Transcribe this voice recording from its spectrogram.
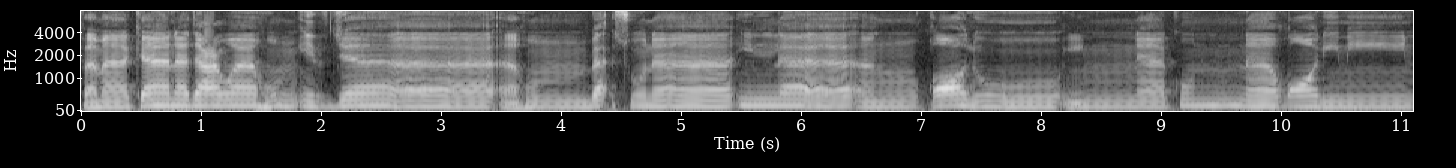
فما كان دعواهم إذ جاءهم بأسنا إلا أن قالوا إنا كنا ظالمين۔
